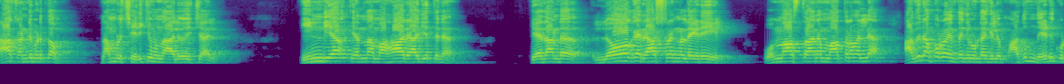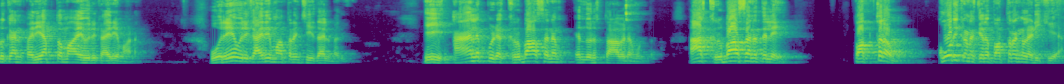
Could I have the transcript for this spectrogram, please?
ആ കണ്ടുപിടുത്തം നമ്മൾ ശരിക്കുമെന്ന് ആലോചിച്ചാൽ ഇന്ത്യ എന്ന മഹാരാജ്യത്തിന് ഏതാണ്ട് ലോകരാഷ്ട്രങ്ങളുടെ ഇടയിൽ ഒന്നാം സ്ഥാനം മാത്രമല്ല അതിനപ്പുറം എന്തെങ്കിലും ഉണ്ടെങ്കിലും അതും നേടിക്കൊടുക്കാൻ പര്യാപ്തമായ ഒരു കാര്യമാണ്. ഒരേ ഒരു കാര്യം മാത്രം ചെയ്താൽ മതി. ഈ ആലപ്പുഴ കൃപാസനം എന്നൊരു സ്ഥാപനമുണ്ട്. ആ കൃപാസനത്തിലെ പത്രം കോടിക്കണക്കിന് പത്രങ്ങൾ അടിക്കുക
